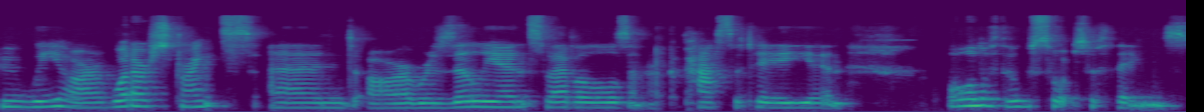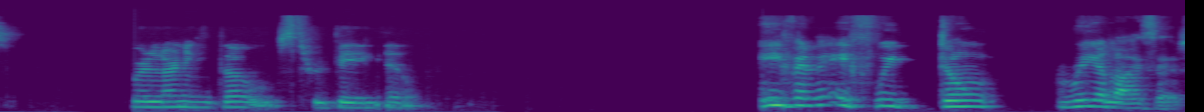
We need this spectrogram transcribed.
who we are, what our strengths and our resilience levels and our capacity and all of those sorts of things. We're learning those through being ill even if we don't realize it.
